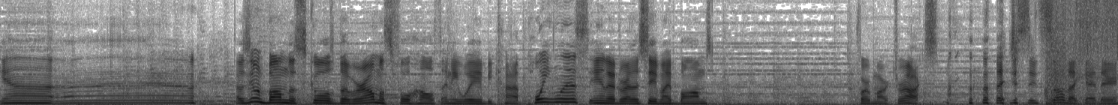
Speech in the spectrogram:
yeah. I was gonna bomb the skulls, but we're almost full health anyway. It'd be kind of pointless, and I'd rather save my bombs for marked rocks. I just saw that guy there.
